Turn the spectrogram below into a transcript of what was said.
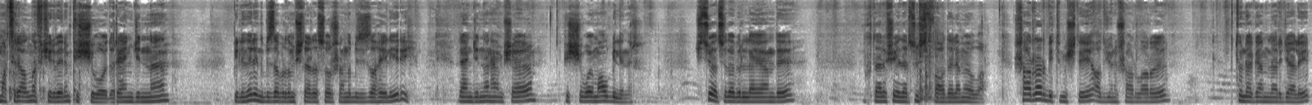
Materialına fikir verin, pişivoydur. Rəngindən bilinir. İndi bizdə burada müştəridə soruşanda biz izah eləyirik. Rəngindən həmişə pişivoy mal bilinir. Kiçik ölçüdə bir ləyəndir. Müxtəlif şeylər üçün istifadə eləmək olar. Şarlar bitmişdi, ad günü şarları. Bütün rəqəmlər gəlib.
